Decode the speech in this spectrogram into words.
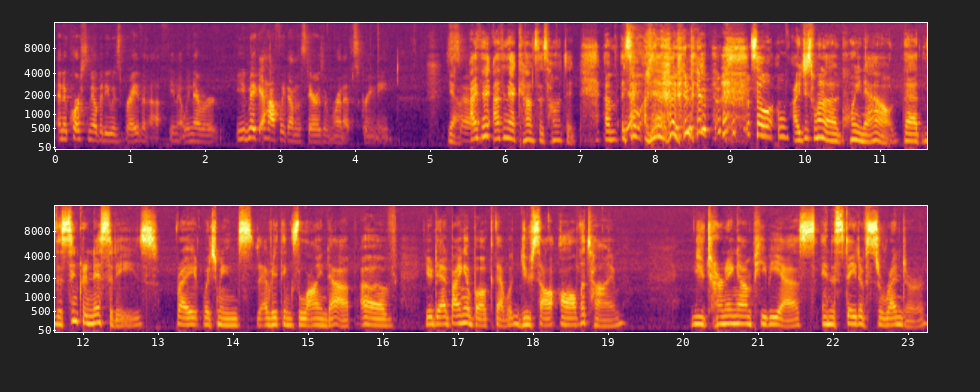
and of course nobody was brave enough. You know, we never. You'd make it halfway down the stairs and run up screaming. Yeah, so. I think I think that counts as haunted. Um, so, so I just want to point out that the synchronicities, right, which means everything's lined up, of your dad buying a book that you saw all the time, you turning on PBS in a state of surrender,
